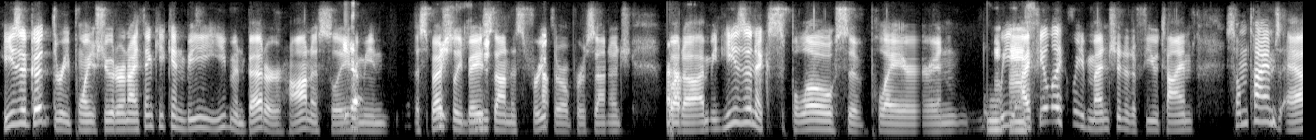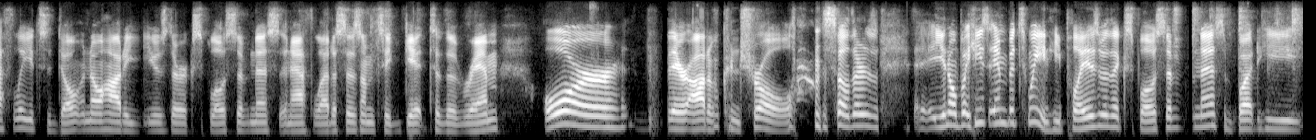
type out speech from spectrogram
He's a good three point shooter, and I think he can be even better, honestly. Yeah. I mean, especially based on his free throw percentage. But uh, I mean, he's an explosive player, and we mm-hmm. I feel like we've mentioned it a few times. Sometimes athletes don't know how to use their explosiveness and athleticism to get to the rim, or they're out of control. so there's, you know, but he's in between. He plays with explosiveness, but he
